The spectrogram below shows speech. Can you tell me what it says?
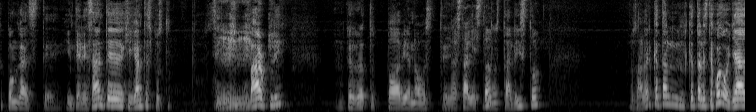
que ponga este interesante, gigantes pues sin Barkley, que creo que todavía no este ¿No está listo? no está listo. Pues a ver qué tal, qué tal este juego. Ya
